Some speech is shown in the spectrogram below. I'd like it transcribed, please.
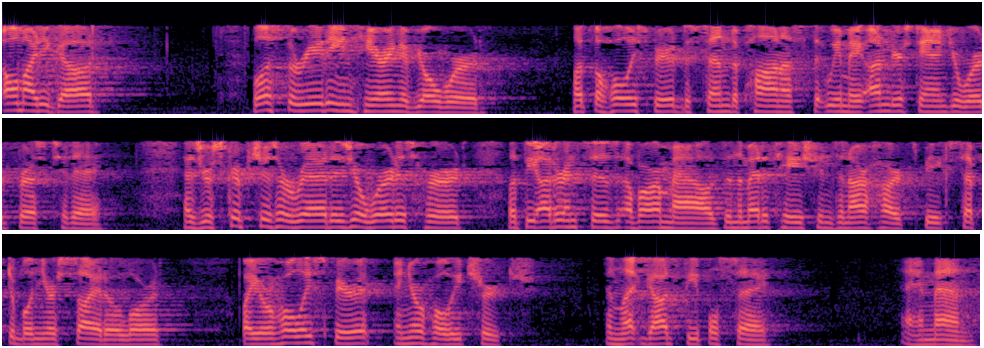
Almighty God, bless the reading and hearing of your word. Let the Holy Spirit descend upon us that we may understand your word for us today. As your scriptures are read, as your word is heard, let the utterances of our mouths and the meditations in our hearts be acceptable in your sight, O Lord, by your Holy Spirit and your holy church. And let God's people say, Amen.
